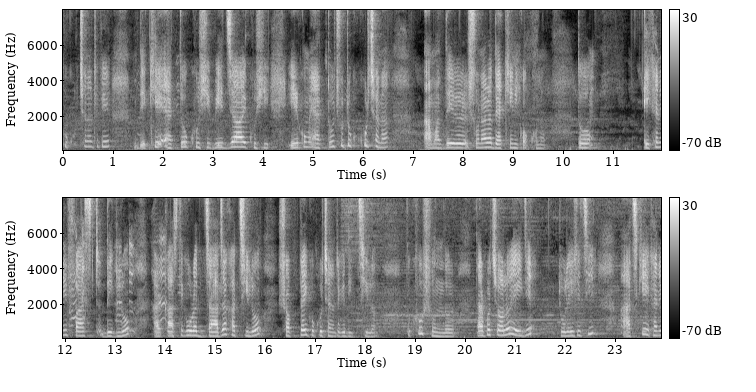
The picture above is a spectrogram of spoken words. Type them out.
কুকুর ছানাটাকে দেখে এত খুশি, বেজায় খুশি। এরকম এত ছোট কুকুর ছানা আমাদের সোনারা দেখেনি কখনো। তো এখানে ফার্স্ট দেখল, আর কাছ থেকে ওরা যা যা খাচ্ছিল, সবটাই কুকুর ছানাটাকে দিচ্ছিল। তো খুব সুন্দর। তারপর চলো এই যে চলে এসেছি। আজকে এখানে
